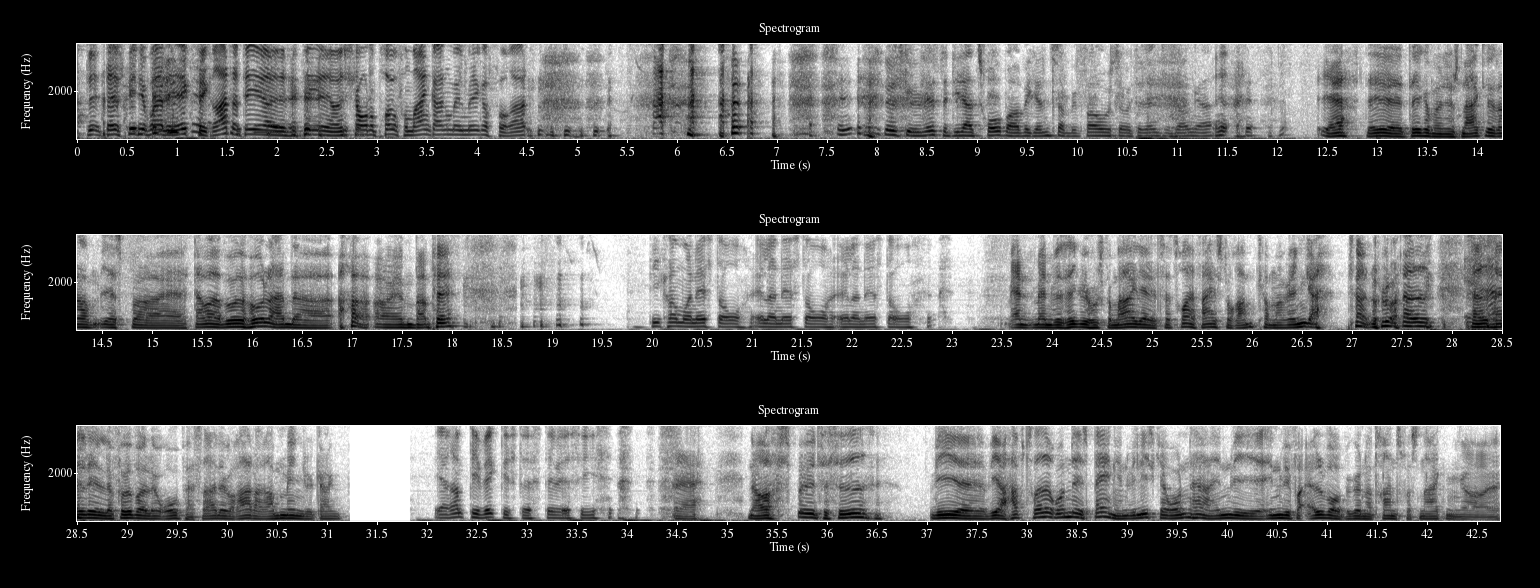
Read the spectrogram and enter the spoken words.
det, der skete jo bare, at jeg ikke fik ret, og det er, det er sjovt at prøve for mig en gang imellem ikke at få ret. nu skal vi viste de der tropper op igen, som vi forudså til den sæson her. Ja, det, det kan man jo snakke lidt om, Jesper. Der var både Holland og, og, og Mbappé. De kommer næste år, eller næste år, eller næste år. Men, men hvis ikke vi husker meget galt, så tror jeg faktisk, du ramte Kammervenga. Når du havde, ja. havde halvdelen af fodbold i Europa, så er det jo rart at ramme en enkelt gang. Jeg ramte de vigtigste, det vil jeg sige. ja. Nå, spøg til side. Vi, øh, vi har haft tredje runde i Spanien, vi lige skal runde her, inden vi, inden vi for alvor begynder transfersnakken. Og, øh,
